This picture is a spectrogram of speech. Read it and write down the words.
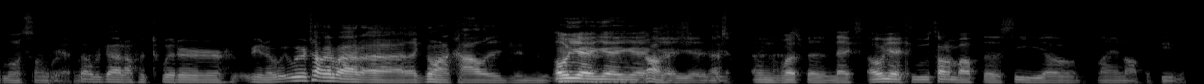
we somewhere. I thought we got off of Twitter. You know, we, we were talking about uh like going to college and Oh yeah, yeah, yeah, all yeah, that yeah, shit. yeah. That's- And what the next? Oh yeah, because we was talking about the CEO laying off the people.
